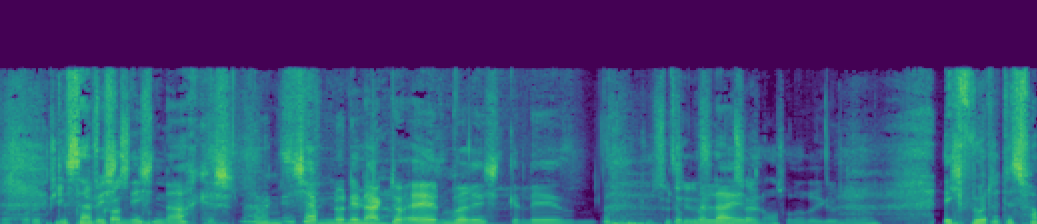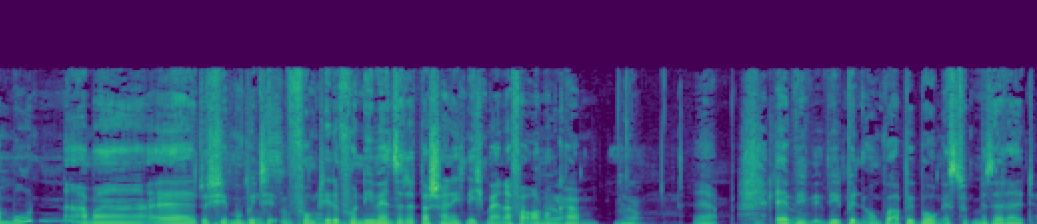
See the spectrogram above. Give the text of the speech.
Was war der Peak? Das habe ich nicht nachgeschlagen. Ganz Ich habe nur den aktuellen also- Bericht gelesen. Gibt's für tut mir Telefonzellen auch so eine Regel? Nee, ne? Ich würde das vermuten, aber äh, durch die Mobilfunktelefonie werden sie das wahrscheinlich nicht mehr in der Verordnung Ja. haben. Ja. Ja. Äh, wie, wie, ich bin irgendwo abgebogen. Es tut mir sehr leid.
